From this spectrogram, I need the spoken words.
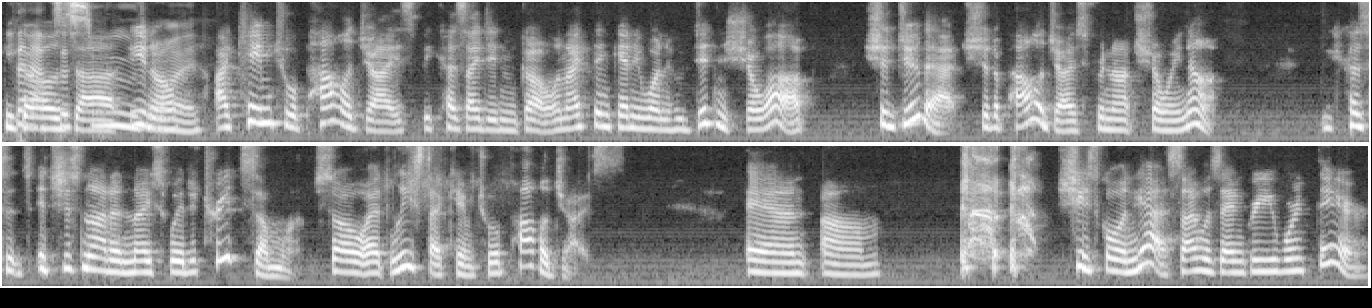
He That's goes, a uh, you know, one. I came to apologize because I didn't go. And I think anyone who didn't show up should do that, should apologize for not showing up. Because it's, it's just not a nice way to treat someone. So at least I came to apologize. And um, she's going, Yes, I was angry you weren't there.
